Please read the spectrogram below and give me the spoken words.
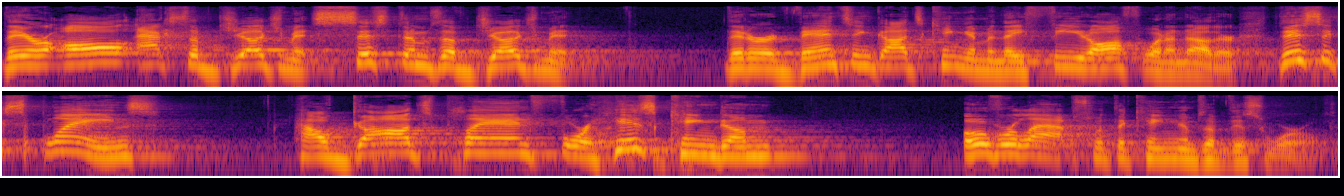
they are all acts of judgment, systems of judgment that are advancing God's kingdom and they feed off one another. This explains how God's plan for his kingdom overlaps with the kingdoms of this world.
